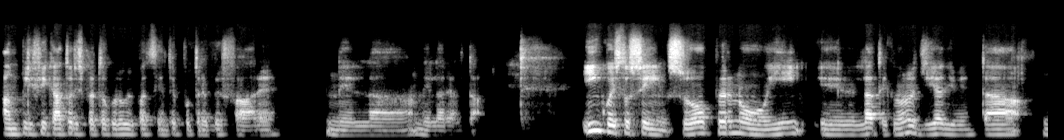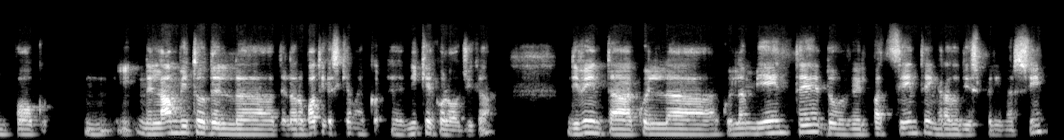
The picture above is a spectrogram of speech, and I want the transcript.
amplificato rispetto a quello che il paziente potrebbe fare nella, nella realtà. In questo senso, per noi eh, la tecnologia diventa un po' nell'ambito del, della robotica si chiama eh, nicchia ecologica, diventa quella, quell'ambiente dove il paziente è in grado di esprimersi,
